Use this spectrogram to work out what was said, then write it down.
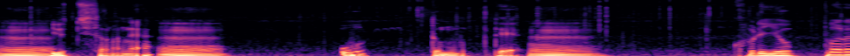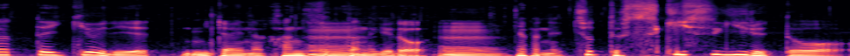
うん。言ってたのね、うん。おっと思って。うん。これ酔っ払った勢いでみたいな感じだったんだけど、うん。やっぱねちょっと好きすぎると、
